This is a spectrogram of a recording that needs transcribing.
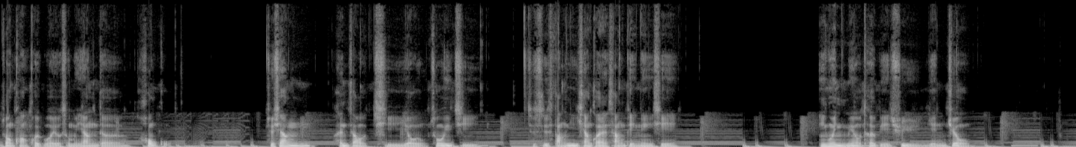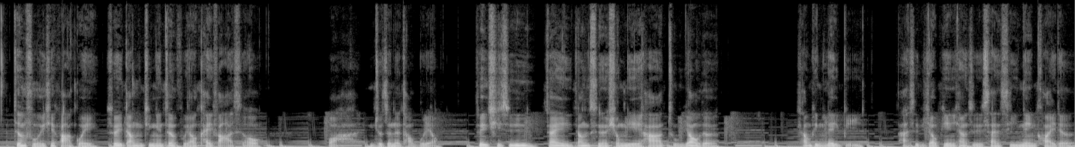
状况会不会有什么样的后果。就像很早期有做一集，就是防疫相关的商品那些。因为你没有特别去研究政府的一些法规，所以当今天政府要开罚的时候，哇，你就真的逃不了。所以其实，在当时呢，熊爷它主要的商品类别，它是比较偏向是三 C 那一块的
